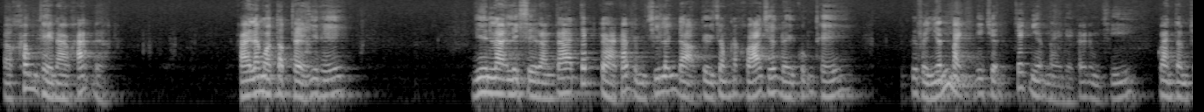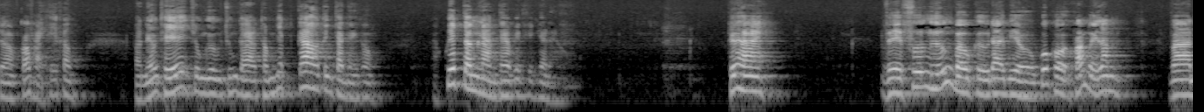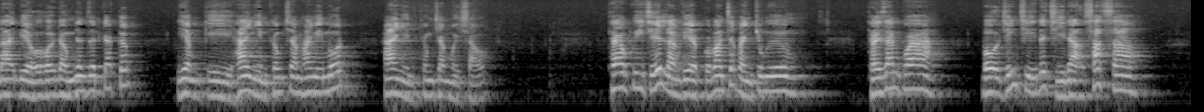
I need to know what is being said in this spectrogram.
Và không thể nào khác được phải là một tập thể như thế. Nhìn lại lịch sử đảng ta, tất cả các đồng chí lãnh đạo từ trong các khóa trước đây cũng thế. Cứ phải nhấn mạnh cái chuyện trách nhiệm này để các đồng chí quan tâm cho có phải thế không? Và nếu thế, trung ương chúng ta thống nhất cao tinh thần này không? Quyết tâm làm theo cái tinh thần nào thứ hai, về phương hướng bầu cử đại biểu quốc hội khóa 15 và đại biểu hội đồng nhân dân các cấp nhiệm kỳ 2021-2016. Theo quy chế làm việc của Ban chấp hành Trung ương, thời gian qua, Bộ Chính trị đã chỉ đạo sát sao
